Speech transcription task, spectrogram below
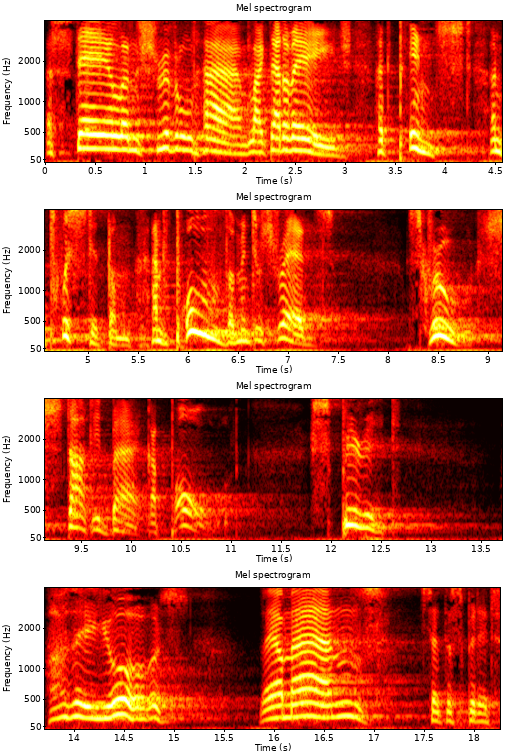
a stale and shriveled hand, like that of age, had pinched and twisted them and pulled them into shreds. Scrooge started back, appalled. Spirit, are they yours? They are man's, said the spirit,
